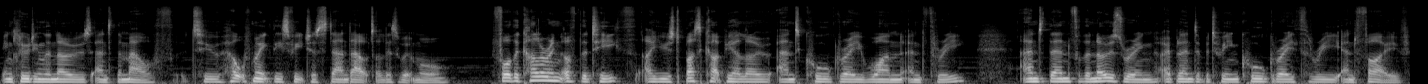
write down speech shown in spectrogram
including the nose and the mouth, to help make these features stand out a little bit more. For the colouring of the teeth, I used Buttercup Yellow and Cool Grey 1 and 3, and then for the nose ring, I blended between Cool Grey 3 and 5,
